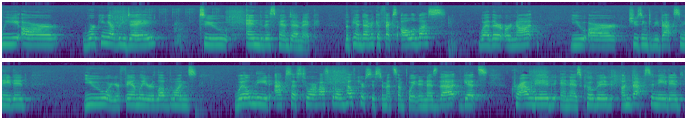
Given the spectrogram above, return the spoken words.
We are working every day to end this pandemic. The pandemic affects all of us, whether or not you are choosing to be vaccinated. You or your family or loved ones will need access to our hospital and healthcare system at some point. And as that gets crowded and as COVID, unvaccinated,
